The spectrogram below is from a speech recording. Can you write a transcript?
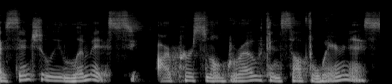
essentially limits our personal growth and self awareness.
